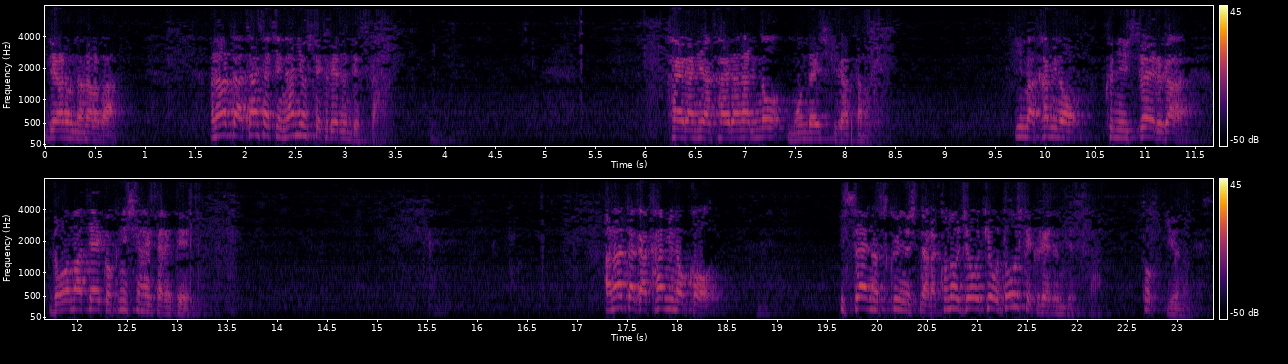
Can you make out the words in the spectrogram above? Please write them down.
であるのならばあなたは私たちに何をしてくれるんですか？彼らには彼らなりの問題意識があったのです。今神の国イスラエルがローマ帝国に支配されている。あなたが神の子イスラエルの救い主ならこの状況をどうしてくれるんですか？というのです。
